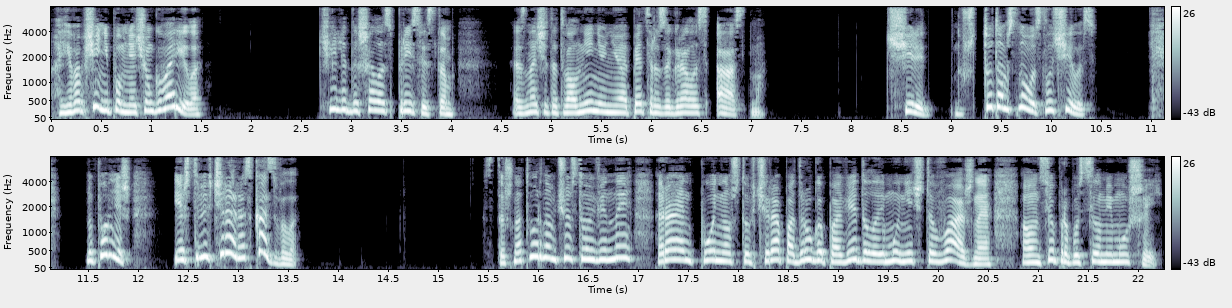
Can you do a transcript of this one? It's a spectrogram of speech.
а я вообще не помню, о чем говорила». Чили дышала с присвистом, — Значит, от волнения у нее опять разыгралась астма. Чили, ну что там снова случилось? Ну помнишь, я же тебе вчера рассказывала. С тошнотворным чувством вины Райан понял, что вчера подруга поведала ему нечто важное, а он все пропустил мимо ушей.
